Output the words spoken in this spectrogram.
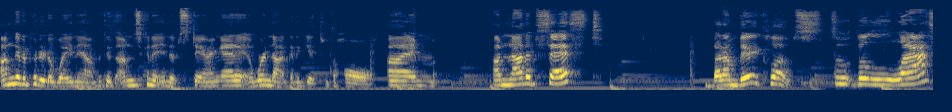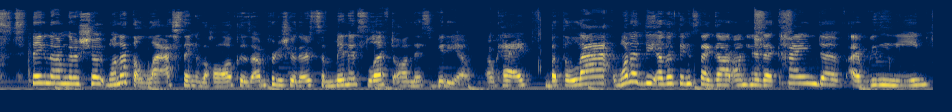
I'm gonna put it away now because i'm just gonna end up staring at it and we're not gonna get through the haul i'm i'm not obsessed but I'm very close. So the last thing that I'm gonna show, well, not the last thing of the haul, because I'm pretty sure there's some minutes left on this video, okay? But the last, one of the other things that I got on here that kind of I really need,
